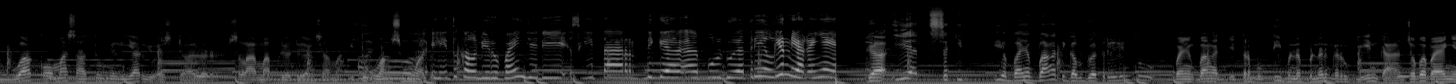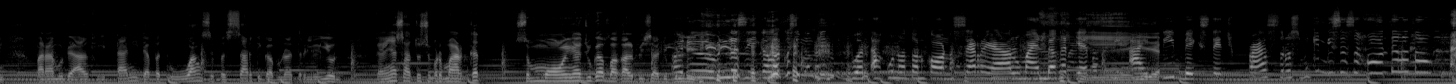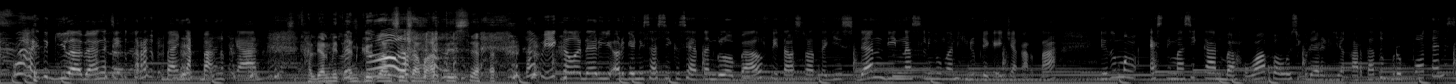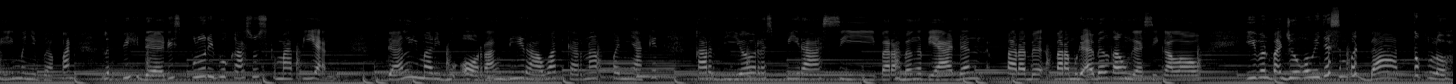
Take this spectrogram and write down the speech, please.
2,1 miliar US dollar selama periode yang sama. Itu uang Waduh, semua. tuh. Itu kalau dirupain jadi sekitar 32 triliun ya kayaknya ya. Gak iya sekit iya banyak banget 32 triliun tuh banyak banget. Terbukti bener-bener ngerugiin kan. Coba bayangin para muda Alvita nih dapat uang sebesar 32 triliun. Kayaknya satu supermarket semuanya juga bakal bisa dibeli. Aduh bener sih. Kalau aku sih mungkin buat aku nonton konser ya lumayan banget ya. Itu Iya. VIP backstage pass terus mungkin bisa sehotel atau wah itu gila banget sih. Itu karena banyak banget kan. Kalian meet and greet langsung sama artisnya. Tapi kalau dari organisasi kesehatan global Vital Strategis dan Dinas Lingkungan Hidup DKI Jakarta dia tuh mengestimasikan bahwa polusi udara di Jakarta tuh berpotensi menyebabkan lebih dari 10.000 kasus kematian dan 5.000 orang dirawat karena penyakit kardiorespirasi. Parah banget ya dan para para muda Abel tahu nggak sih kalau even Pak Jokowi aja sempet batuk loh?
